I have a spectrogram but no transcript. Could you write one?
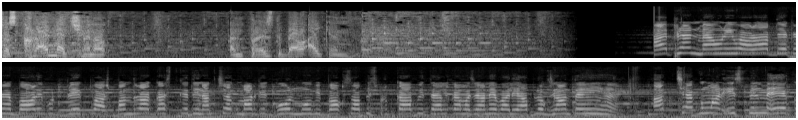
subscribe my channel and press the bell icon. Hi friend मैं हूँ और आप देख रहे हैं बॉलीवुड ब्रेकफास्ट 15 अगस्त के दिन अक्षय कुमार की गोल मूवी बॉक्स ऑफ़िस पर काफ़ी तहलका मचाने वाली आप लोग जानते ही हैं। अक्षय कुमार इस फ़िल्म में एक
